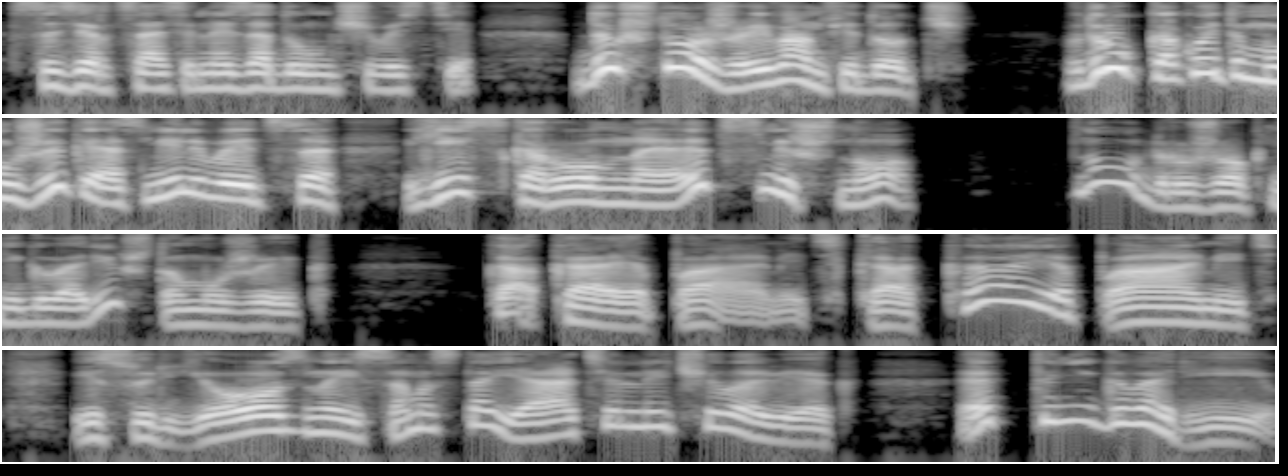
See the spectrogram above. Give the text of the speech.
созерцательной задумчивости. «Да что же, Иван Федотович, вдруг какой-то мужик и осмеливается есть скоромное. Это смешно». «Ну, дружок, не говори, что мужик. Какая память, какая память! И серьезный, и самостоятельный человек. Это не говори.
